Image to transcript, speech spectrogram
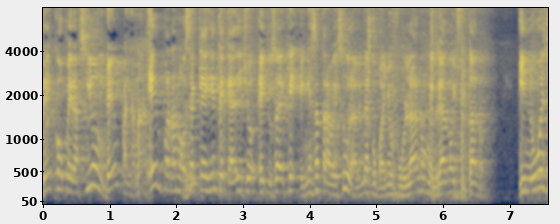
de cooperación. En Panamá. En Panamá. O sea que hay gente que ha dicho, hey, tú sabes qué, en esa travesura a mí me acompañó fulano, mengano y sultano. Y no es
